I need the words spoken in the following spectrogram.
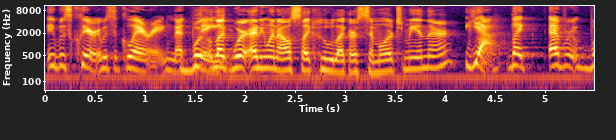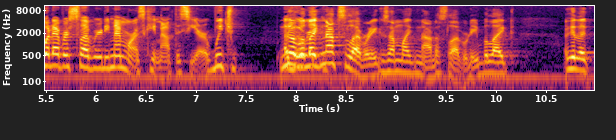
it was clear. It was glaring that But, they, like were anyone else like who like are similar to me in there? yeah, like ever whatever celebrity memoirs came out this year, which No, but like not celebrity because I'm like not a celebrity, but like okay, like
